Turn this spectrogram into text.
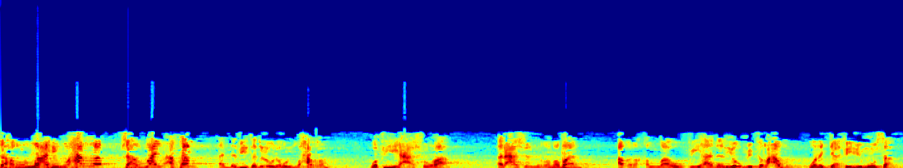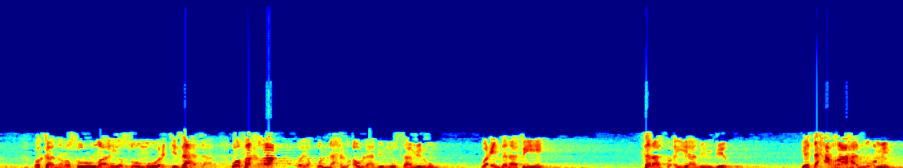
شهر الله محرم شهر الله الأصم الذي تدعونه المحرم. وفيه عاشوراء. العاشر من رمضان أغرق الله في هذا اليوم فرعون ونجى فيه موسى. وكان رسول الله يصومه اعتزازا وفخرا ويقول نحن أولى بموسى منهم. وعندنا فيه ثلاث أيام بيض. يتحراها المؤمن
